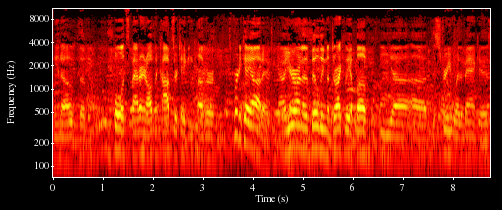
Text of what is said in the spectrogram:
You know, the bullets spattering off. The cops are taking cover. It's pretty chaotic. Now you're on a building directly above the uh, uh, the street where the bank is.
